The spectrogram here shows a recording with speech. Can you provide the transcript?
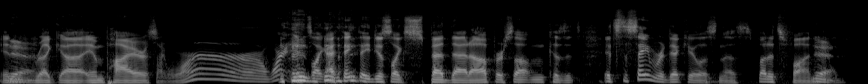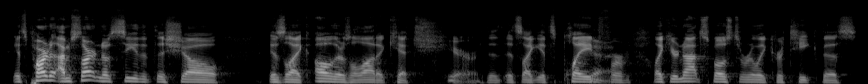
in Yeah. like uh, Empire. It's like "Wah, wah." it's like I think they just like sped that up or something because it's it's the same ridiculousness, but it's fun. Yeah. It's part of. I'm starting to see that this show is like, oh, there's a lot of kitsch here. It's like it's played Yeah. for like you're not supposed to really critique this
